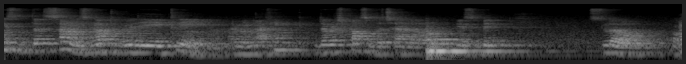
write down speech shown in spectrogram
Is the sound is not really clean. I mean, I think the response of the channel is a bit slow. Okay.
